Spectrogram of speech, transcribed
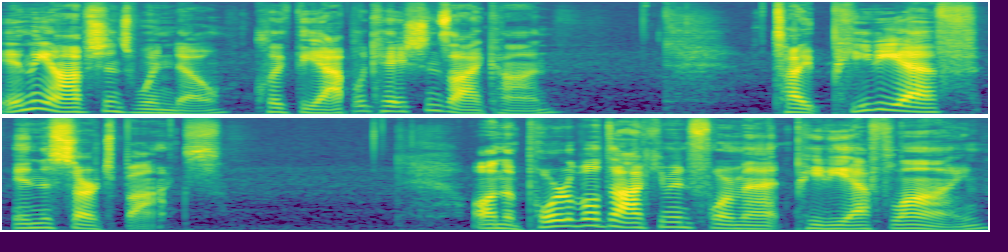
In the Options window, click the Applications icon, type PDF in the search box. On the Portable Document Format PDF line,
